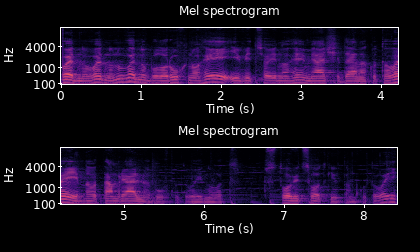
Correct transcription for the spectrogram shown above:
Видно, видно, ну видно було рух ноги, і від цієї ноги м'яч іде на кутовий. Ну там реально був кутовий, ну от 100% там кутовий.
